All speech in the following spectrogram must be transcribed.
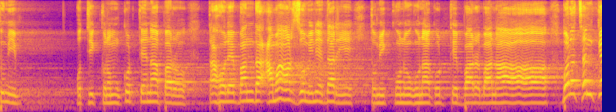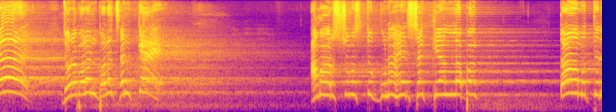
তুমি অতিক্রম করতে না পারো, তাহলে বান্দা আমার জমিনে দাঁড়িয়ে তুমি কোনো গুণা করতে পারবা না। বলেছেন কে? জোরে বলেন, বলেছেন কে? আমার সমস্ত গুনাহের সাক্ষী আল্লাহ পাক তামতের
